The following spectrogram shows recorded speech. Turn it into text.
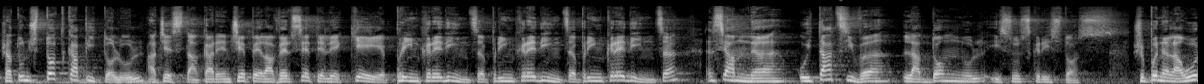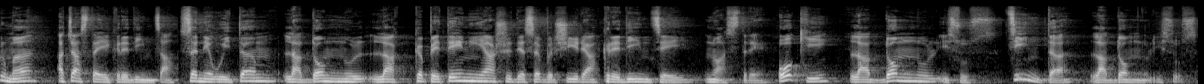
Și atunci tot capitolul acesta care începe la versetele cheie, prin credință, prin credință, prin credință, înseamnă uitați-vă la Domnul Isus Hristos. Și până la urmă, aceasta e credința, să ne uităm la Domnul, la căpetenia și desăvârșirea credinței noastre. Ochii la Domnul Isus țintă la Domnul Isus.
